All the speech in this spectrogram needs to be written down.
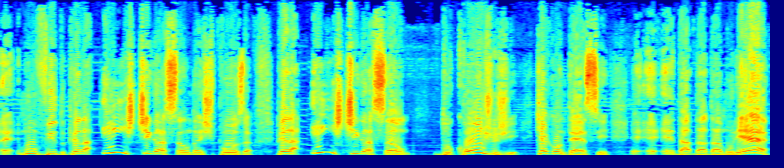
é, movido pela instigação da esposa, pela instigação do cônjuge, que acontece é, é, é, da, da, da, mulher,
